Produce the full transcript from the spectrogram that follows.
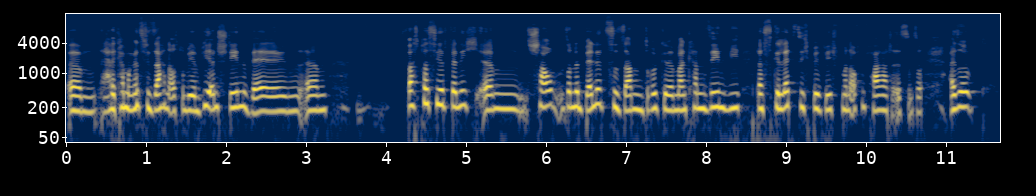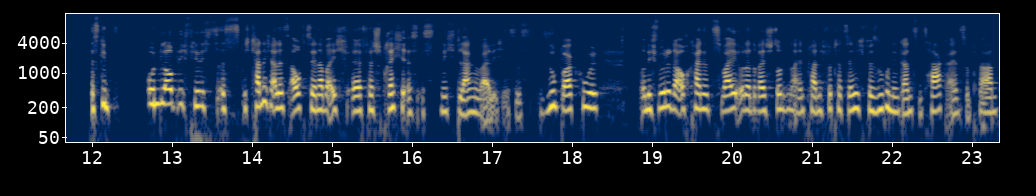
Ähm, da kann man ganz viele Sachen ausprobieren. Wie entstehen Wellen? Ähm, was passiert, wenn ich ähm, Schaum, so eine Bälle zusammendrücke? Man kann sehen, wie das Skelett sich bewegt, wenn man auf dem Fahrrad ist und so. Also es gibt unglaublich viel. Ich, es, ich kann nicht alles aufzählen, aber ich äh, verspreche, es ist nicht langweilig. Es ist super cool. Und ich würde da auch keine zwei oder drei Stunden einplanen. Ich würde tatsächlich versuchen, den ganzen Tag einzuplanen.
